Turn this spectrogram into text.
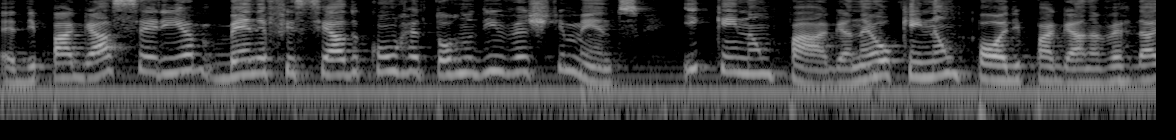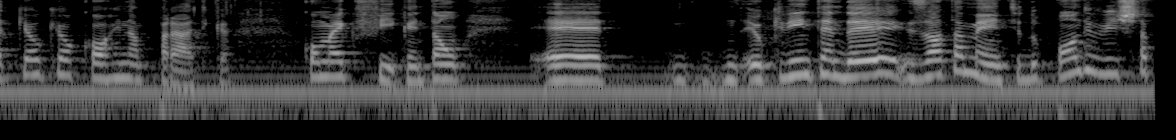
é, de pagar seria beneficiado com o retorno de investimentos. E quem não paga, né, ou quem não pode pagar, na verdade, que é o que ocorre na prática. Como é que fica? Então, é, eu queria entender exatamente, do ponto de vista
